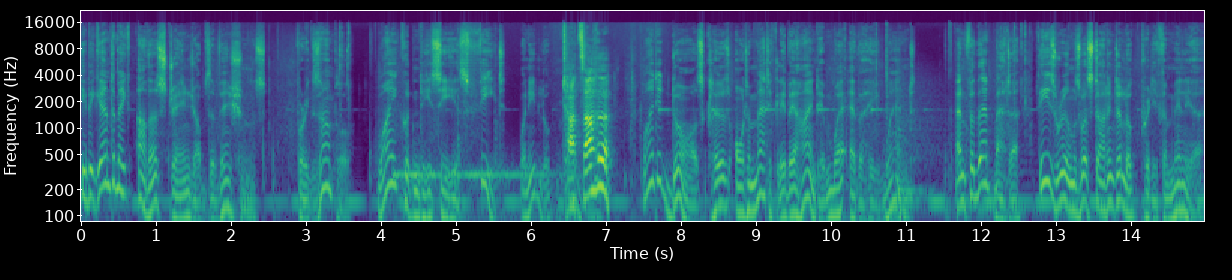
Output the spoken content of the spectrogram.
he began to make other strange observations. For example, why couldn't he see his feet when he looked down? Why did doors close automatically behind him wherever he went? And for that matter, these rooms were starting to look pretty familiar.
